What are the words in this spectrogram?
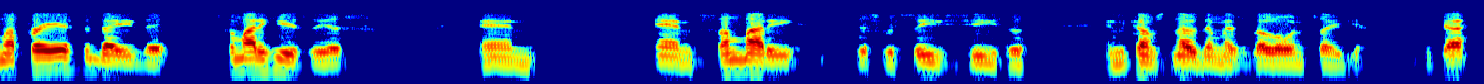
My prayer is today that somebody hears this and and somebody just receives Jesus and becomes to know them as the Lord and Savior. Okay?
